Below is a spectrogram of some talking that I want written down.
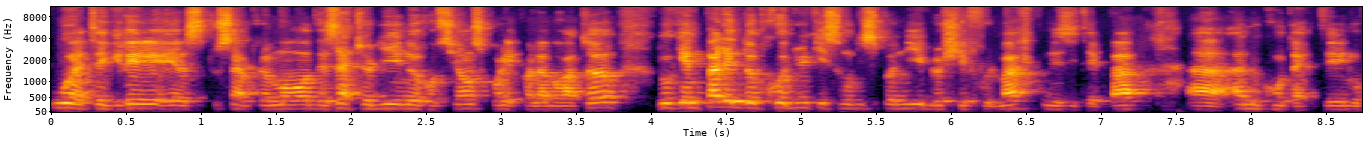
ou intégrer euh, tout simplement des ateliers neurosciences pour les collaborateurs. Donc, il y a une palette de produits qui sont disponibles chez Fullmark. N'hésitez pas à, à, nous contacter. Nous,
